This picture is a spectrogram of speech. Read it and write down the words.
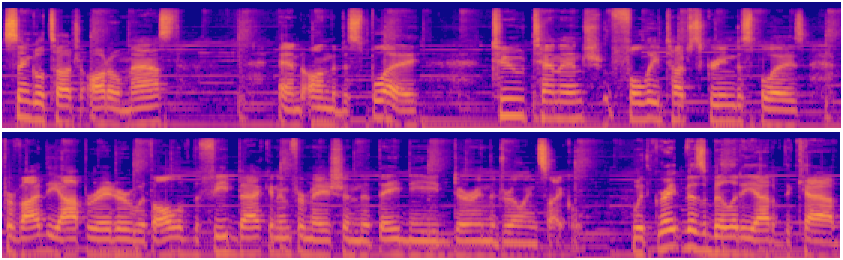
single touch auto mast, and on the display, two 10-inch fully touchscreen displays provide the operator with all of the feedback and information that they need during the drilling cycle. With great visibility out of the cab,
